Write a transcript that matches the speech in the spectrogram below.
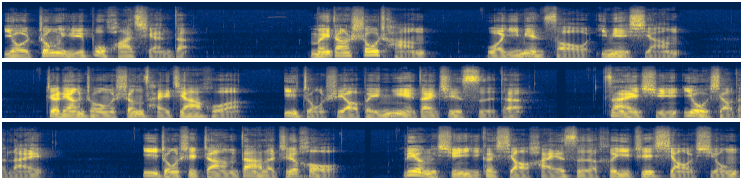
有终于不花钱的。每当收场，我一面走一面想。这两种生财家伙，一种是要被虐待致死的，再寻幼小的来；一种是长大了之后，另寻一个小孩子和一只小熊，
